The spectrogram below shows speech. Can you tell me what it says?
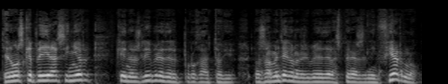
tenemos que pedir al Señor que nos libre del purgatorio, no solamente que nos libre de las penas del infierno,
